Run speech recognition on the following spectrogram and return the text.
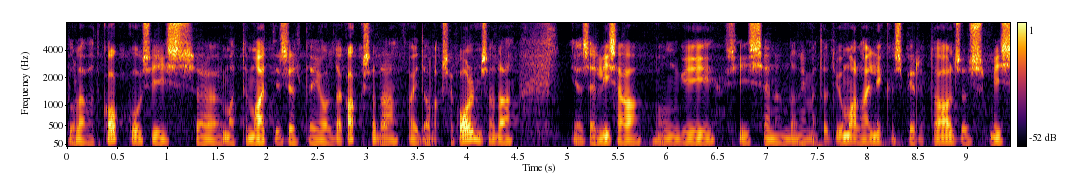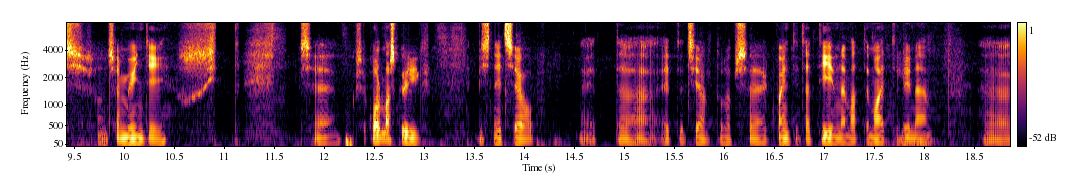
tulevad kokku, siis äh, matemaatiliselt ei olda kakssada, vaid ollakse kolmsada ja see lisa ongi siis see nõndanimetatud jumala-allikas, spirituaalsus, mis on see mündi see, see kolmas külg, mis neid seob. et, äh, et, et sealt tuleb see kvantitatiivne matemaatiline äh,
